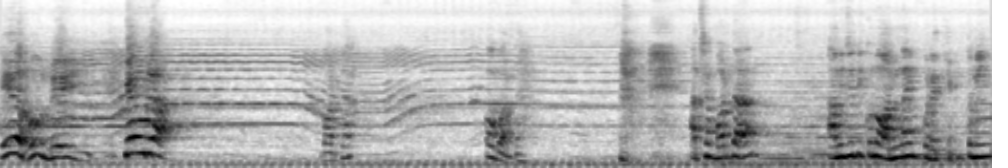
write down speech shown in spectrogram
কেউ নেই। কেউ না। বর্দা। ও বর্দা। আচ্ছা বর্দা, আমি যদি কোনো অন্যায় করে থাকি, তুমি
